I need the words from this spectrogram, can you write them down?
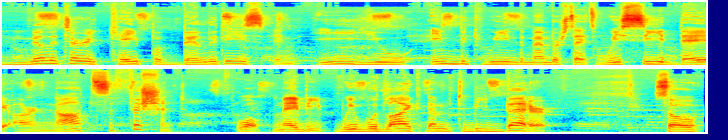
military capabilities in EU in between the member states, we see they are not sufficient. Well, maybe we would like them to be better. So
